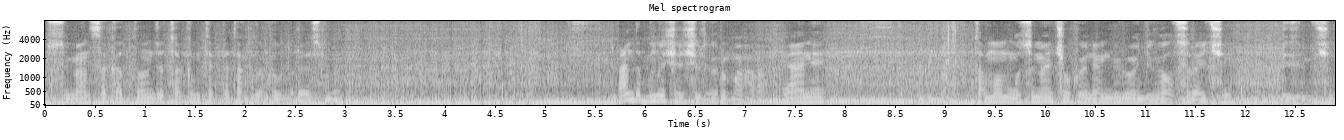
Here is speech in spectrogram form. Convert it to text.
Osimhen sakatlanınca takım tepe taklak oldu resmen. Ben de buna şaşırıyorum ha. Yani tamam Osimhen çok önemli bir oyuncu Galatasaray için, bizim için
